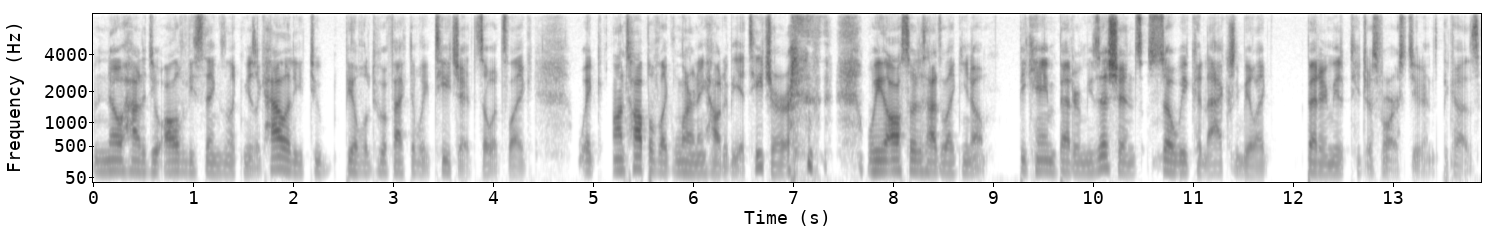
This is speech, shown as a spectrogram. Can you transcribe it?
know how to do all of these things in like musicality to be able to effectively teach it. So it's like like on top of like learning how to be a teacher, we also just had to like, you know, became better musicians so we could actually be like better music teachers for our students because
